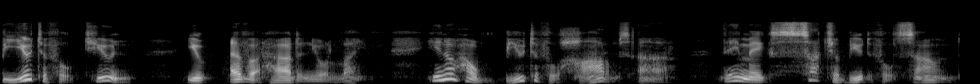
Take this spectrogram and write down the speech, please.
beautiful tune you ever heard in your life. You know how beautiful harps are. They make such a beautiful sound.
